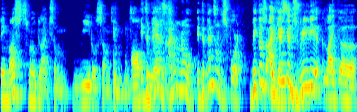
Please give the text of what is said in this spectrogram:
they must smoke like some weed or something. It Afterwards. depends. I don't know. It depends on the sport. Because I Yes. think it's really like a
